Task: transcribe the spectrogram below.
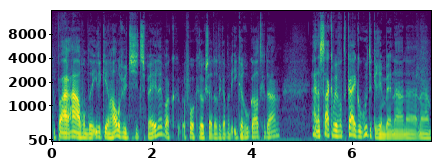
een paar avonden, iedere keer een half uurtje zitten spelen. Wat ik vorige keer ook zei dat ik dat met Ikaruga had gedaan. En dan sta ik er weer van te kijken hoe goed ik erin ben na, na, na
